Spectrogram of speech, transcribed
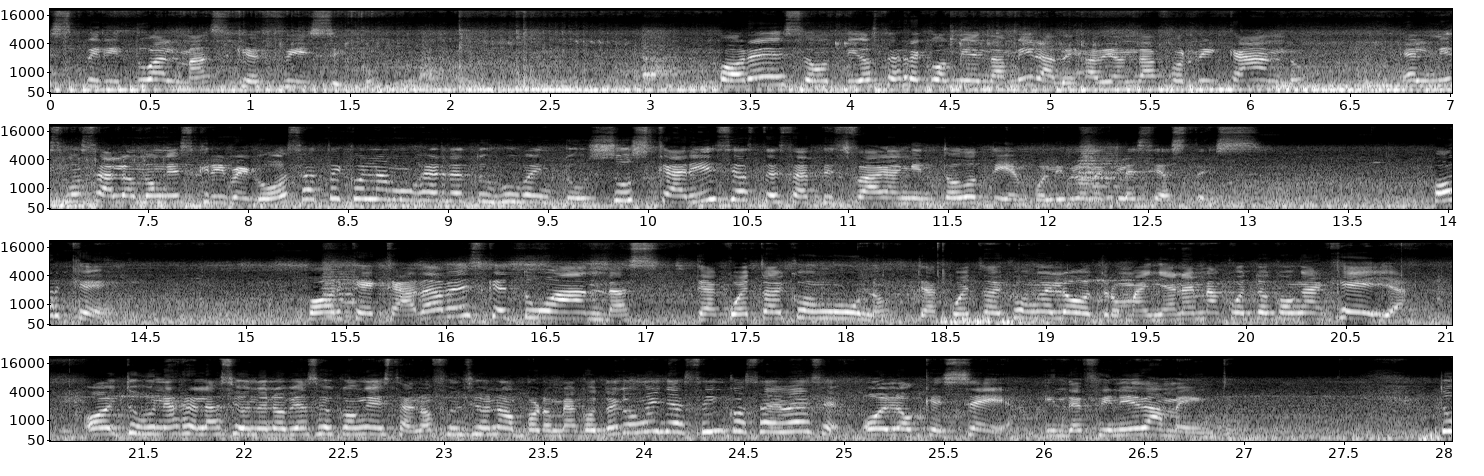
espiritual más que físico. Por eso Dios te recomienda, mira, deja de andar fornicando. El mismo Salomón escribe, gózate con la mujer de tu juventud, sus caricias te satisfagan en todo tiempo, libro de Eclesiastes. ¿Por qué? Porque cada vez que tú andas, te acuestas con uno, te acuestas con el otro, mañana me acuesto con aquella, hoy tuve una relación de noviazgo con esta, no funcionó, pero me acosté con ella cinco o seis veces, o lo que sea, indefinidamente. Tú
